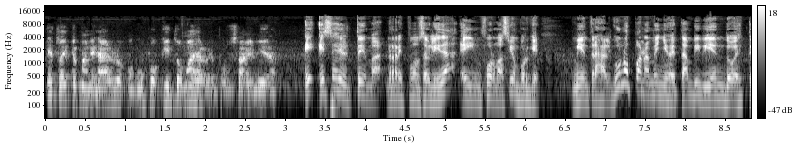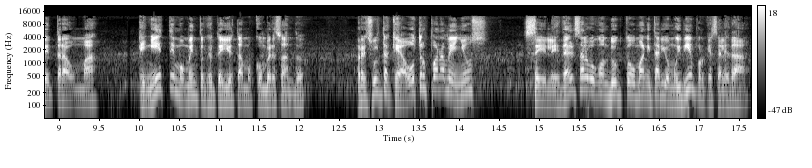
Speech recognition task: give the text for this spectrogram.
esto hay que manejarlo con un poquito más de responsabilidad. E, ese es el tema, responsabilidad e información, porque mientras algunos panameños están viviendo este trauma, en este momento que usted y yo estamos conversando, resulta que a otros panameños se les da el salvoconducto humanitario muy bien porque se les da,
